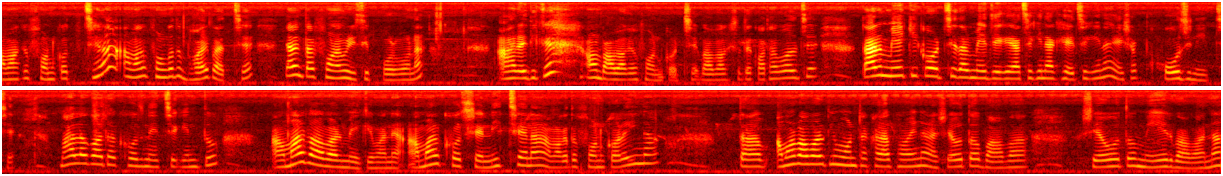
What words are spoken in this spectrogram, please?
আমাকে ফোন করছে না, আমাকে ফোন করতে ভয় পাচ্ছে। জানি তার ফোন আমি রিসিভ করব না। আর এদিকে আমার বাবাকে ফোন করছে। বাবার সাথে কথা বলছে। তার মেয়ে কি করছে? তার মেয়ে জেগে আছে কিনা, খেয়েছে কিনা, এসব খোঁজ নিচ্ছে। ভালো কথা খোঁজ নিচ্ছে কিন্তু আমার বাবার মেয়েকে মানে আমার খোঁজ সে নিচ্ছে না, আমাকে তো ফোন করেই না। তা আমার বাবার কি মনটা খারাপ হয় না? সেও তো বাবা, সেও তো মেয়ের বাবা না?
